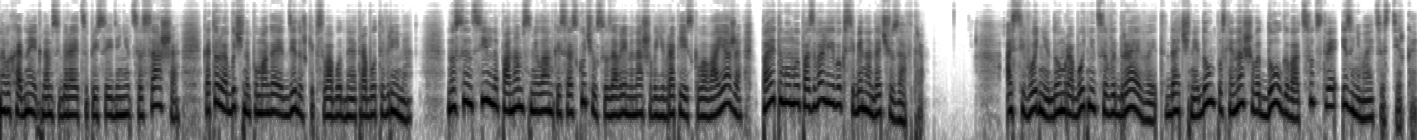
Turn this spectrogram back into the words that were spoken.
На выходные к нам собирается присоединиться Саша, который обычно помогает дедушке в свободное от работы время. Но сын сильно по нам с Миланкой соскучился за время нашего европейского вояжа, поэтому мы позвали его к себе на дачу завтра. А сегодня домработница выдраивает дачный дом после нашего долгого отсутствия и занимается стиркой.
